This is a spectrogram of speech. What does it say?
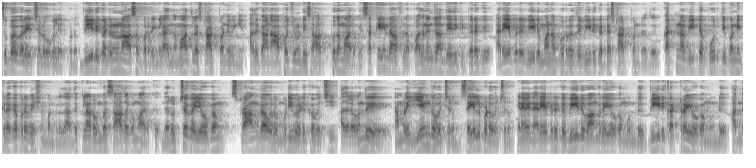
சுப விரை செலவுகள் ஏற்படும். வீடு கட்டணும்னு ஆசைப்படுறீங்களா? இந்த மாதத்துல ஸ்டார்ட் பண்ணுவீங்க. அதுக்கான ஆப்பர்ச்சுனிட்டிஸ் அற்புதமா இருக்கு. செகண்ட் ஹாஃப்ல பதினஞ்சாம் தேதிக்கு பிறகு நிறைய பேர் வீடு மன போடுறது வீடு கட்ட ஸ்டார்ட் பண்றது கட்டின வீட்டை பூர்த்தி பண்ணி கிரக பிரவேசம் பண்றது அதுக்கெல்லாம் ரொம்ப சாதகமா இருக்கு. இந்த ருச்சக யோகம் ஸ்ட்ராங்கா ஒரு முடிவு எடுக்க வச்சு அதுல வந்து நம்மளை இயங்க வச்சிரும் செயல்பட வச்சிரும். எனவே நிறைய பேருக்கு வீடு வாங்குற யோகம் உண்டு வீடு கட்டுற யோகம் உண்டு. அந்த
